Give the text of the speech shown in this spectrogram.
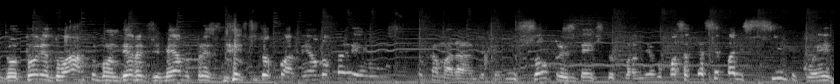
doutor Eduardo Bandeira de Mello, presidente do Flamengo. Eu falei, camarada, eu não sou presidente do Flamengo, posso até ser parecido com ele,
